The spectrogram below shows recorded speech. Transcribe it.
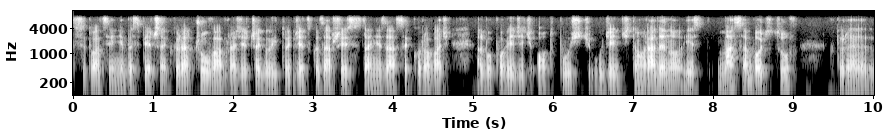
sytuacje niebezpieczne, która czuwa w razie czego i to dziecko zawsze jest w stanie zaasekurować albo powiedzieć odpuść, udzielić tą radę. No, jest masa bodźców, które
